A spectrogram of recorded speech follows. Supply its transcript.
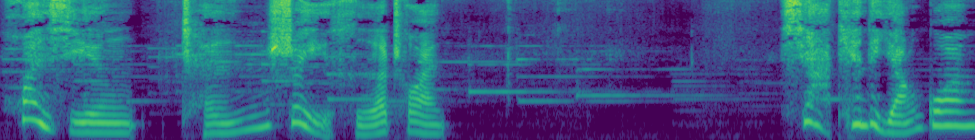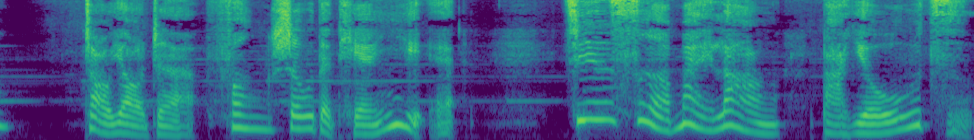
唤醒沉睡河川。夏天的阳光照耀着丰收的田野，金色麦浪。把游子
